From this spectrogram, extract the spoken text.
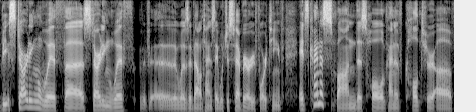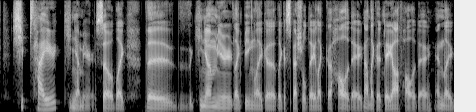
be, starting with uh, starting with uh, was it Valentine's Day, which is February 14th. It's kind of spawned this whole kind of culture of 14일 기념일. So like the the 기념일 like being like a like a special day, like a holiday, not like a day off holiday, and like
